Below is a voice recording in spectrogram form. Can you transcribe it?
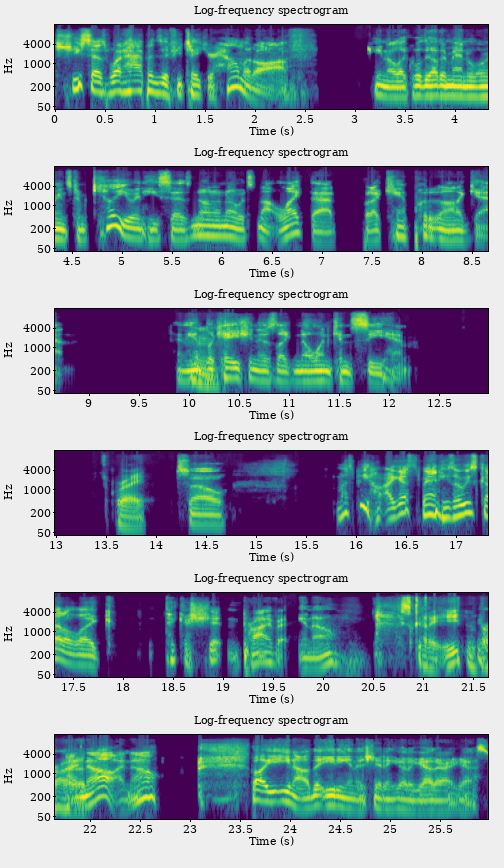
she says, What happens if you take your helmet off? You know, like, will the other Mandalorians come kill you? And he says, No, no, no, it's not like that, but I can't put it on again. And the Hmm. implication is like no one can see him. Right. So must be. I guess, man, he's always got to like take a shit in private, you know? He's got to eat in private. I know, I know. Well, you know, the eating and the shitting go together, I guess.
